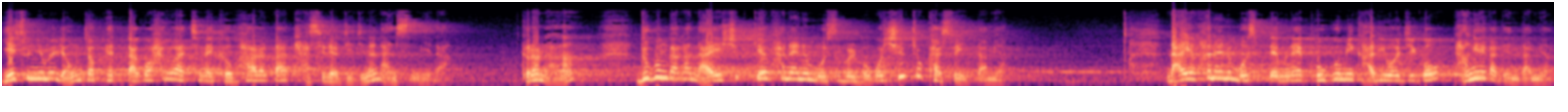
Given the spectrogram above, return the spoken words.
예수님을 영접했다고 하루아침에 그 화가 다스려지지는 않습니다. 그러나 누군가가 나의 쉽게 화내는 모습을 보고 실족할 수 있다면 나의 화내는 모습 때문에 복음이 가리워지고 방해가 된다면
